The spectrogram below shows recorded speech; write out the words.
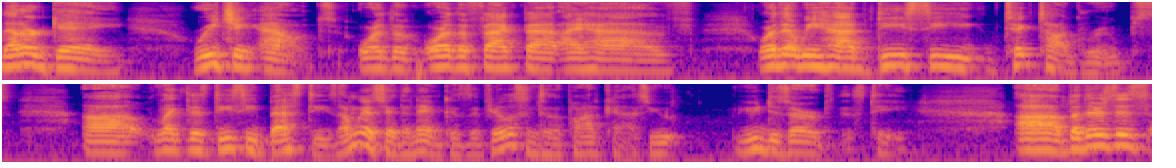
that are gay reaching out, or the or the fact that I have, or that we have DC TikTok groups. Uh, like this DC Besties. I'm gonna say the name because if you're listening to the podcast, you you deserve this tea. Uh, but there's this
